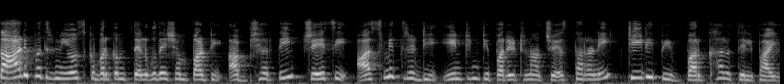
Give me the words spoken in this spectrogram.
తాడిపత్రి నియోజకవర్గం తెలుగుదేశం పార్టీ అభ్యర్థి జేసీ అస్మిత్ రెడ్డి ఇంటింటి పర్యటన చేస్తారని టీడీపీ వర్గాలు తెలిపాయి.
